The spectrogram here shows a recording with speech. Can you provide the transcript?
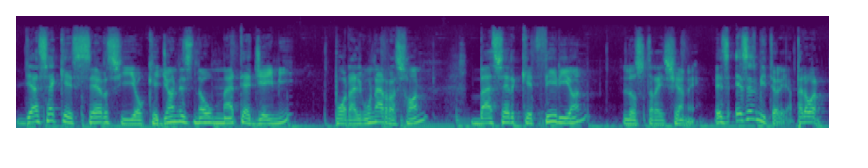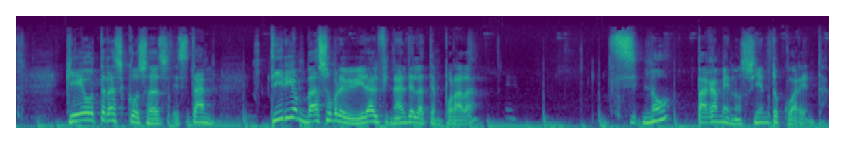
ya sea que Cersei o que Jon Snow mate a Jamie, por alguna razón, va a ser que Tyrion los traicione. Es- esa es mi teoría. Pero bueno, ¿qué otras cosas están? ¿Tyrion va a sobrevivir al final de la temporada? Si- no, paga menos 140.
